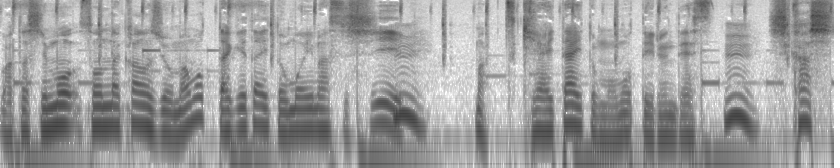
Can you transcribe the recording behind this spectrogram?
私もそんな彼女を守ってあげたいと思いますし、うんまあ付き合いたいとも思っているんです。うんしかし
